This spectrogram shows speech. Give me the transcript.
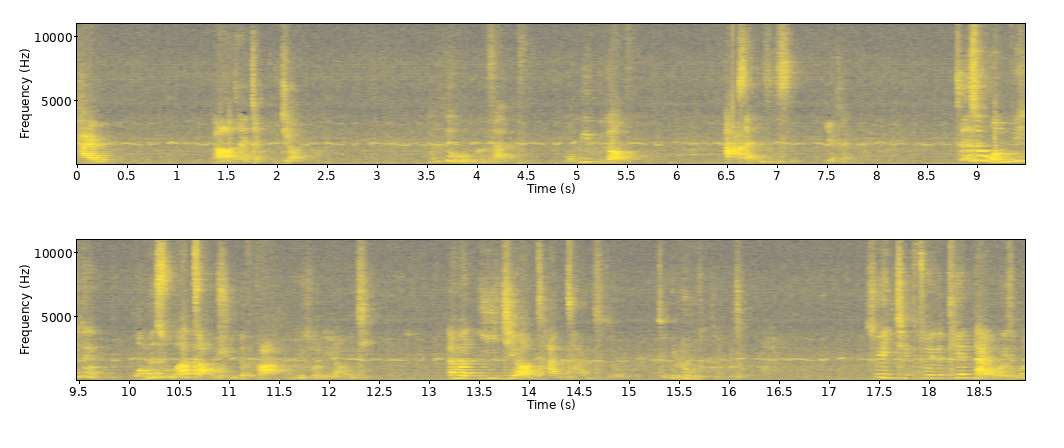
开悟，然后才讲教。但是对我们反。我们遇不到大善之事也很难，这是我们必须对我们所要找寻的法门有所了解。那么依教参禅之后，这个路途才会走。所以，其实所以说天台为什么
